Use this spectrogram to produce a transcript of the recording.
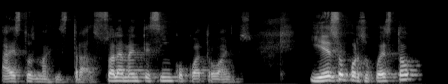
a estos magistrados, solamente cinco o cuatro años. Y eso, por supuesto,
